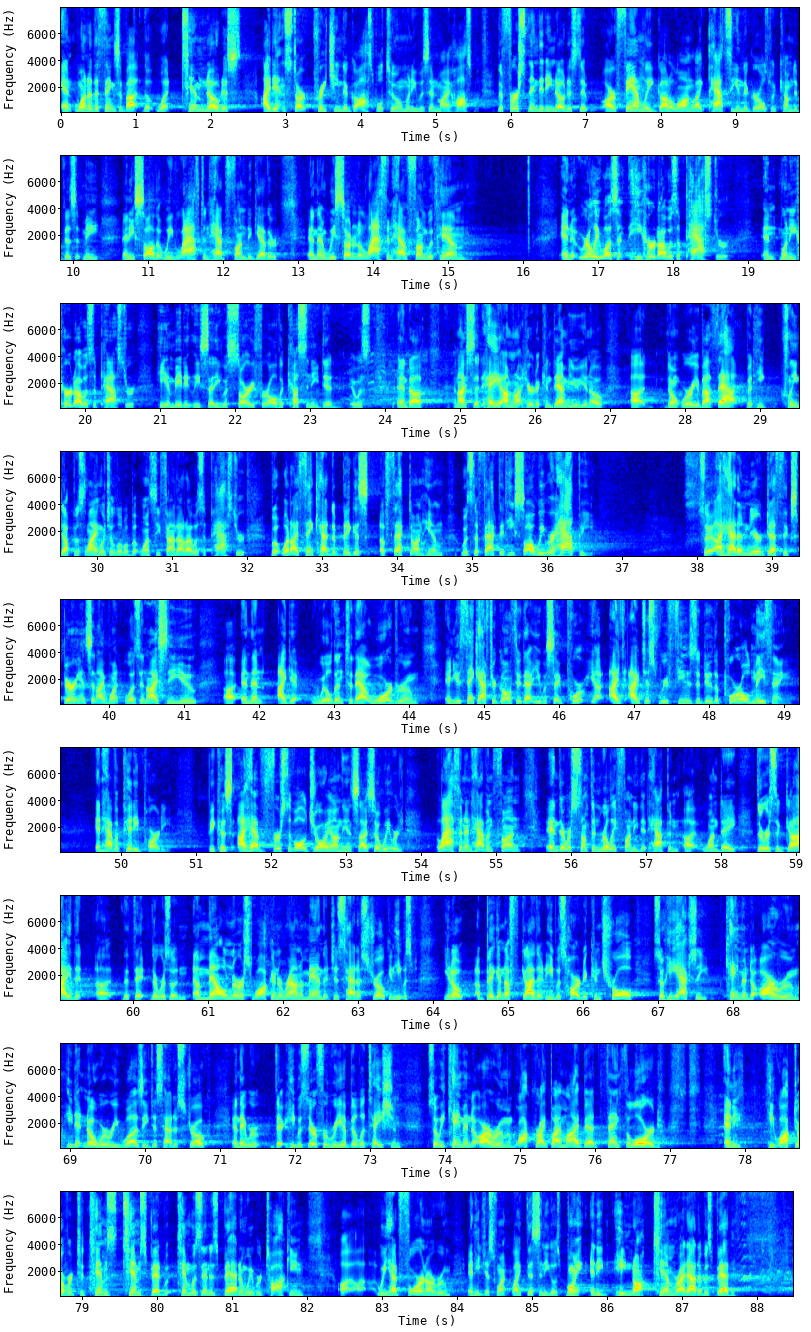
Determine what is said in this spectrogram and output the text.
And one of the things about the, what Tim noticed, I didn't start preaching the gospel to him when he was in my hospital. The first thing that he noticed that our family got along, like Patsy and the girls would come to visit me, and he saw that we laughed and had fun together. And then we started to laugh and have fun with him. And it really wasn't, he heard I was a pastor, and when he heard I was a pastor, he immediately said he was sorry for all the cussing he did. It was, and, uh, and I said, hey, I'm not here to condemn you, you know. Uh, don't worry about that. But he cleaned up his language a little bit once he found out I was a pastor. But what I think had the biggest effect on him was the fact that he saw we were happy. So I had a near death experience and I went, was in ICU. Uh, and then I get wheeled into that ward room. And you think after going through that, you would say, poor, yeah, I, I just refuse to do the poor old me thing and have a pity party because I have, first of all, joy on the inside. So we were laughing and having fun. And there was something really funny that happened uh, one day. There was a guy that, uh, that they, there was a, a male nurse walking around, a man that just had a stroke, and he was, you know, a big enough guy that he was hard to control. So he actually came into our room. He didn't know where he was. He just had a stroke, and they were there, he was there for rehabilitation. So he came into our room and walked right by my bed, thank the Lord. And he, he walked over to Tim's, Tim's bed. Tim was in his bed, and we were talking. Uh, uh, we had four in our room, and he just went like this, and he goes, boink, and he, he knocked Tim right out of his bed.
